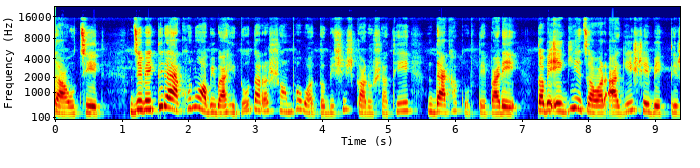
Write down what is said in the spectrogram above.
দেওয়া উচিত। যে ব্যক্তিরা এখনও অবিবাহিত, তারা সম্ভবত বিশেষ কারোর সাথে দেখা করতে পারে। তবে এগিয়ে যাওয়ার আগে সেই ব্যক্তির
